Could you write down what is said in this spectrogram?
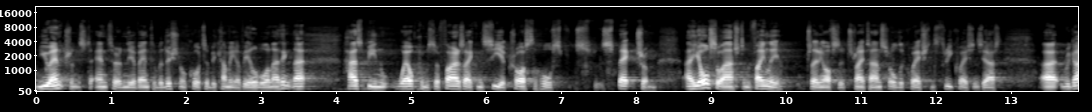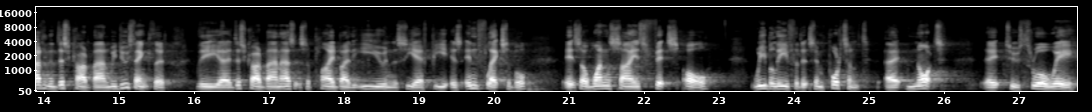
new entrants to enter in the event of additional quota becoming available, and I think that has been welcome so far as I can see across the whole sp spectrum. I also asked, and finally, presiding officer, to try to answer all the questions, three questions he asked, Uh, regarding the discard ban, we do think that the uh, discard ban as it's applied by the EU and the CFP is inflexible. It's a one-size-fits-all. We believe that it's important uh, not uh, to throw away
